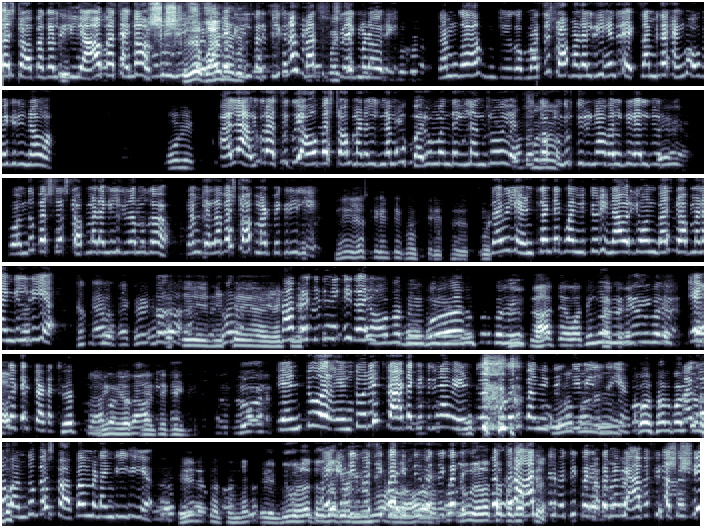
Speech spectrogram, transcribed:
ಬಸ್ ಸ್ಟಾಪ್ ಆಗಲ್ರಿ? ಇಲ್ಲಿ ಯಾವ ಬಸ್ ಸ್ಟ್ರೈಕ್ ಮಾಡವ್ರಿ. ನಮ್ಗ ಮತ್ತೆ ಸ್ಟಾಪ್ ಮಾಡಲ್ರಿ? ಏನ್ರಿ ಎಕ್ಸಾಮ್ ಇದ್ದಾಗ ಹೆಂಗ್ ಹೋಗ್ಬೇಕ್ರಿ ನಾವು? ಅಲ್ಲ ಅಲ್ಗೂರು ಆಸೆಗೂ ಯಾವ ಬಸ್ ಸ್ಟಾಪ್ ಮಾಡಲ್ರಿ? ನಮ್ಗೆ ಬರು ಮುಂದೆ ಇಲ್ಲ ಅಂದ್ರು ಎಷ್ಟೋ ಕುಂದಿರ್ತೀರಿ ನಾವ್ ಅಲ್ರಿ ಅಲ್ರಿ ಒಂದು ಬಸ್ ಸ್ಟಾಪ್ ಮಾಡಂಗಿಲ್ರಿ ನಮಗ. ನಮ್ಗೆಲ್ಲ ಬಸ್ ಸ್ಟಾಪ್ ಮಾಡ್ಬೇಕ್ರಿ ಇಲ್ಲಿ. ನೀವು ಎಷ್ಟು ಗಂಟೆಗೆ ಹೋಗ್ತೀರಿ? ಸ- ಸ್ಕೂಲ್? ನಾವ್ ಇಲ್ಲಿ ಎಂಟ್ ಗಂಟೆಗೆ ಬಂದ್ ನಿಂತೀವ್ರಿ ನಾವ್ ಅವ್ರಿಗೆ ಒಂದ್ ಬಸ್ ಸ್ಟಾಪ್ ಮಾಡಂಗಿಲ್ರಿ ಪ್ರತಿ ನಿತ್ಯ ಎಷ್ಟು ಹಾ ಗಂಟೆ- ಪ್ರತಿದಿನ ಇದೆ ನಿಮ್ ಕ್ಲಾಸ್ ಯಾವತ್ತು start ಆಗುತ್ತೆ? ಎಂಟ್ ಗಂಟೆಗೆ ಸ್ಟಾರ್ಟ್ ಆಗ್ತದೆ. ನೀವು ಎಷ್ಟು ಗಂಟೆಗೆ ಎಂಟು ಎಂಟೂವರೆ ಸ್ಟಾರ್ಟ್ ಆಗೈತ್ರಿ ನಾವ್ ಎಂಟು ಗಂಟೆವರೆಗೆ ಬಂದ್ ನಿಂತಿರ್ತೀವಿ ಇಲ್ರಿ ಆದ್ರೆ ಒಂದು ಬಸ್ ಸ್ಟಾಪ್ ಮಾಡಂಗಿಲ್ರಿ ಏನು ಸರ್ ತೊಂದ್ರೆ? ಹಿಂದಿನ ಬಸ್ಸಿಗೆ ಬರ್ರಿ ಹಿಂದಿನ ಬಸ್ಸಿಗೆ ಬರ್ರಿ ಬರ್ರಿ, ಆ ಹಿಂದಿನ ಬಸ್ಸಿಗೆ ಬರ್ರಿ ಬರ್ರಿ, ನಾವ್ ಯಾವ ಬಸ್ಸಿಗೆ ಹತ್ತೋದ್ರಿ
